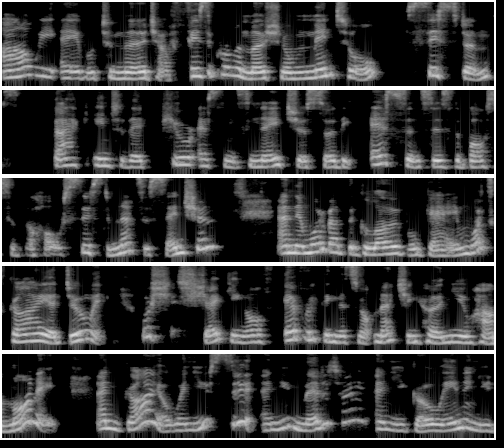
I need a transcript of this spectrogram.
Are we able to merge our physical, emotional, mental systems back into their pure essence nature? So the essence is the boss of the whole system. That's ascension. And then what about the global game? What's Gaia doing? Well, she's shaking off everything that's not matching her new harmonic. And Gaia, when you sit and you meditate and you go in and you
